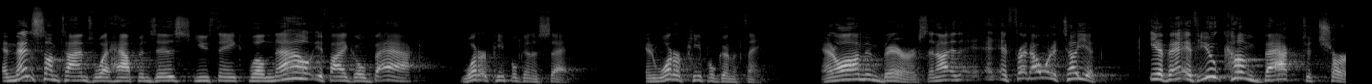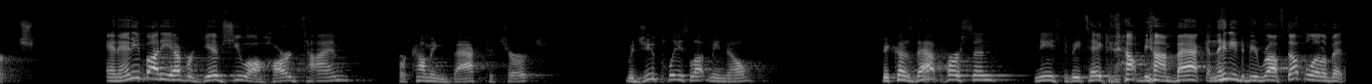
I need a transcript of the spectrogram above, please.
And then sometimes what happens is you think, well, now if I go back, what are people going to say? And what are people going to think? And oh, I'm embarrassed. And, I, and, and Fred, I want to tell you if, if you come back to church and anybody ever gives you a hard time for coming back to church, would you please let me know? Because that person needs to be taken out behind back and they need to be roughed up a little bit.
